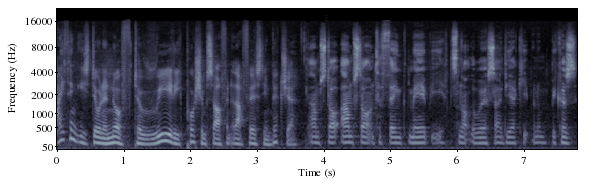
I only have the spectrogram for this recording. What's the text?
I think he's doing enough to really push himself into that first team picture. I'm start. I'm starting to think maybe it's not the worst idea keeping him because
